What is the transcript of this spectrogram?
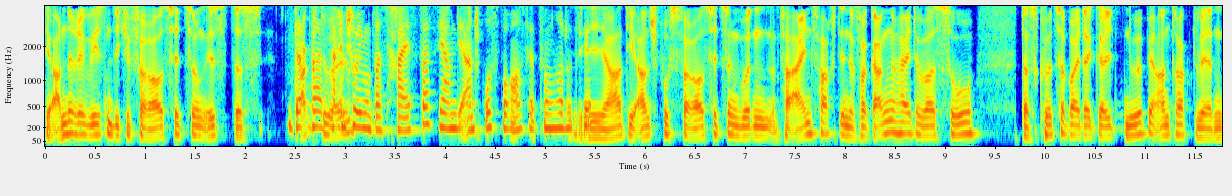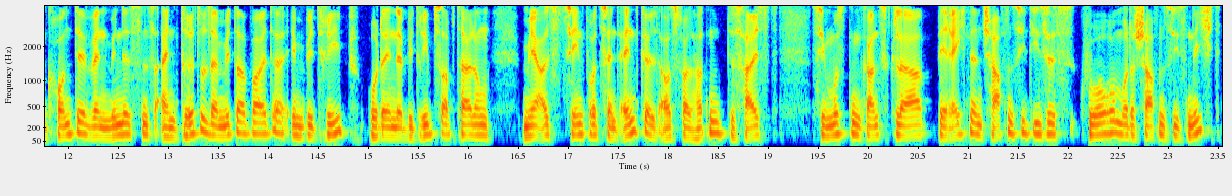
Die andere wesentliche Voraussetzung ist, dass da, was, Entschuldigung, was heißt das? Sie haben die Anspruchsvoraussetzungen reduziert? Ja, die Anspruchsvoraussetzungen wurden vereinfacht. In der Vergangenheit war es so, dass Kurzarbeitergeld nur beantragt werden konnte, wenn mindestens ein Drittel der Mitarbeiter im Betrieb oder in der Betriebsabteilung mehr als zehn Prozent Entgeltausfall hatten. Das heißt, sie mussten ganz klar berechnen, schaffen sie dieses Quorum oder schaffen sie es nicht.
